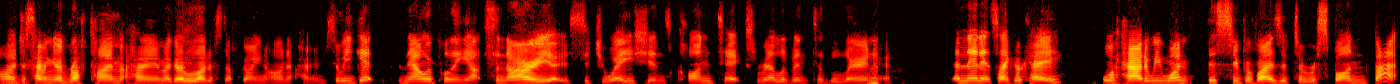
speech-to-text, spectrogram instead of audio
oh, just having a rough time at home. I got a lot of stuff going on at home. So we get now we're pulling out scenarios, situations, context relevant to the learner. Mm-hmm. And then it's like, okay, well, how do we want this supervisor to respond back?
